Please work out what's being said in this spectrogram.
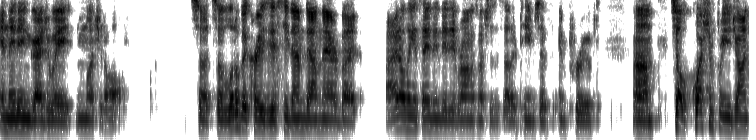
and they didn't graduate much at all. So it's a little bit crazy to see them down there, but I don't think it's anything they did wrong as much as this other teams have improved. Um, so, question for you, John.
